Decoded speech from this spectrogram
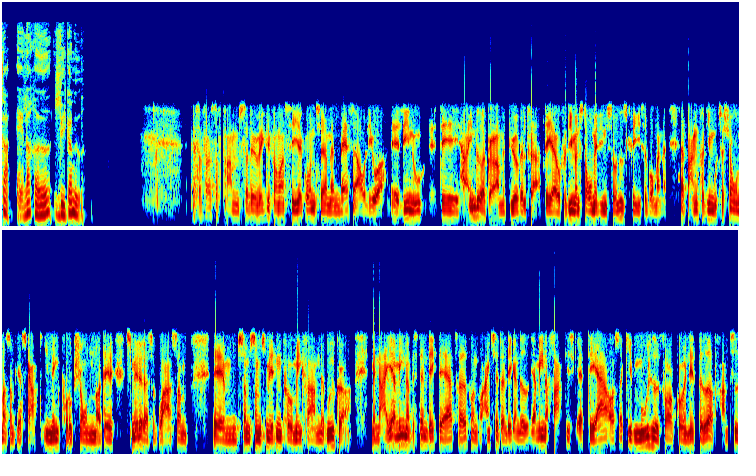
der allerede ligger ned? Altså, først og fremmest så er det jo vigtigt for mig at sige, at grunden til, at man masseaflever øh, lige nu, øh, det har intet at gøre med dyrevelfærd. Det er jo fordi, man står med i en sundhedskrise, hvor man er bange for de mutationer, som bliver skabt i minkproduktionen, og det smittereservoir, som, øh, som, som smitten på minkfarmene udgør. Men nej, jeg mener bestemt ikke, det er at træde på en branche, der ligger ned. Jeg mener faktisk, at det er også at give dem mulighed for at gå en lidt bedre fremtid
